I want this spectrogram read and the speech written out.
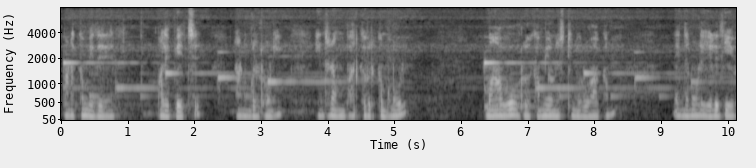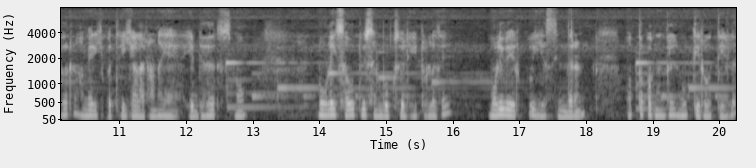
வணக்கம் இது மலைப்பேச்சு. நான் உங்கள் ரோனி. இன்று நாம் பார்க்கவிருக்கும் நூல் மாவோ ஒரு கம்யூனிஸ்டின் உருவாக்கம். இந்த நூலை எழுதியவர் அமெரிக்க பத்திரிகையாளரான எட்கர் ஸ்னோ. நூலை சவுத் விஷன் புக்ஸ் வெளியிட்டுள்ளது. மொழிபெயர்ப்பு எஸ். இந்திரன். மொத்த பக்கங்கள் நூற்றி இருபத்தி ஏழு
